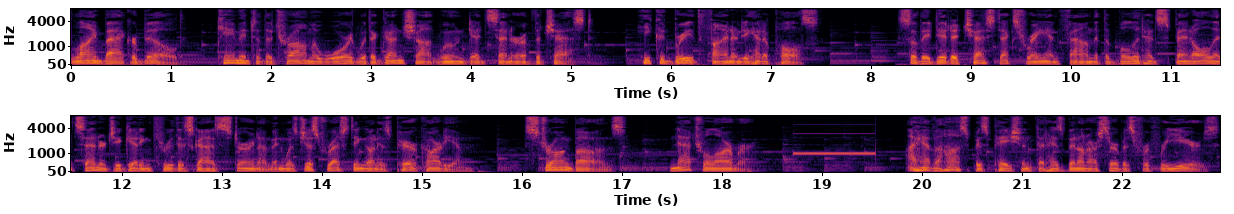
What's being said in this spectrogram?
linebacker build, came into the trauma ward with a gunshot wound dead center of the chest. He could breathe fine and he had a pulse. So they did a chest x-ray and found that the bullet had spent all its energy getting through this guy's sternum and was just resting on his pericardium. Strong bones. Natural armor. I have a hospice patient that has been on our service for for years.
